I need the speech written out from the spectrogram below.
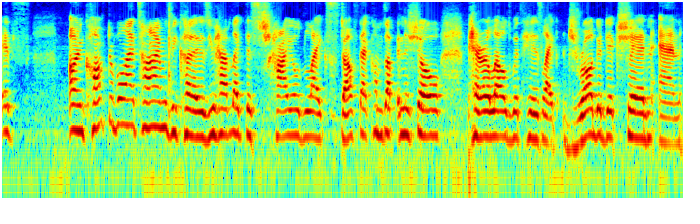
it's uncomfortable at times because you have like this childlike stuff that comes up in the show paralleled with his like drug addiction and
